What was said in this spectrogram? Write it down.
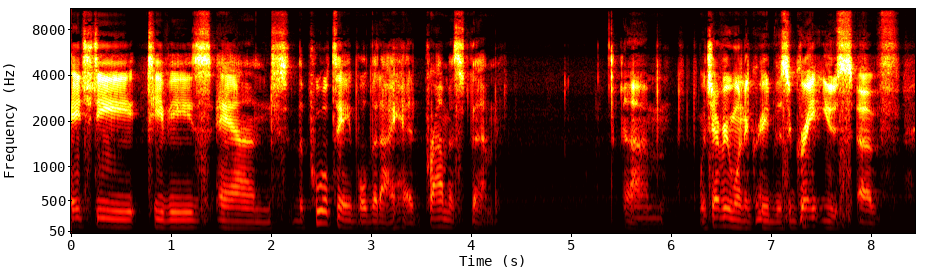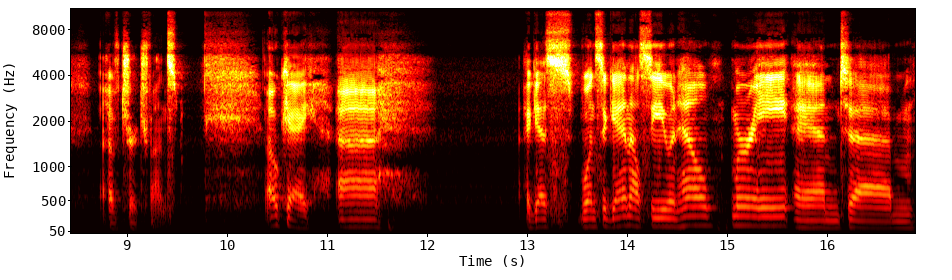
HD TVs and the pool table that I had promised them um, which everyone agreed was a great use of of church funds. Okay, uh, I guess once again I'll see you in hell, Marie, and um,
